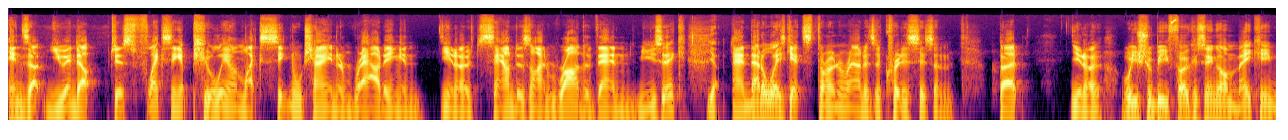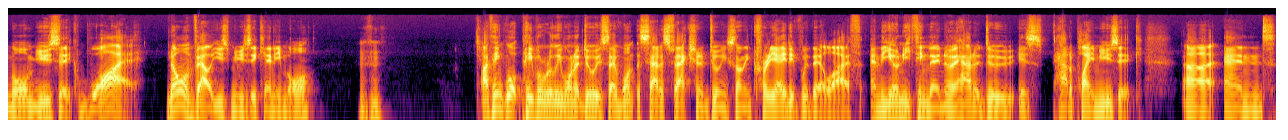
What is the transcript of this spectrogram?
ends up you end up just flexing it purely on like signal chain and routing and you know sound design rather than music. Yep. and that always gets thrown around as a criticism. But you know we should be focusing on making more music. Why? No one values music anymore. I think what people really want to do is they want the satisfaction of doing something creative with their life, and the only thing they know how to do is how to play music. Uh, and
